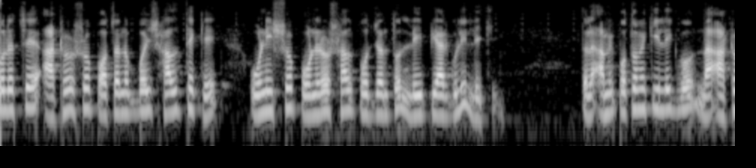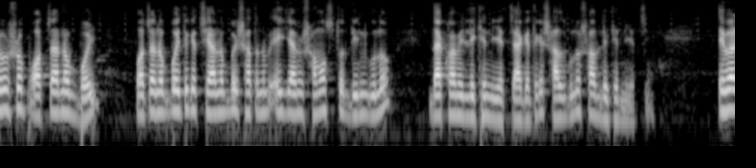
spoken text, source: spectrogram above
বলেছে? আঠেরোশো পঁচানব্বই সাল থেকে উনিশশো পনেরো সাল পর্যন্ত লিপ ইয়ারগুলি লিখি। তাহলে আমি প্রথমে কি লিখব? না, আঠেরোশো পঁচানব্বই পঁচানব্বই থেকে ছিয়ানব্বই, সাতানব্বই, এই যে আমি সমস্ত দিনগুলো দেখো আমি লিখে নিয়েছি, আগে থেকে সালগুলো সব লিখে নিয়েছি। এবার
